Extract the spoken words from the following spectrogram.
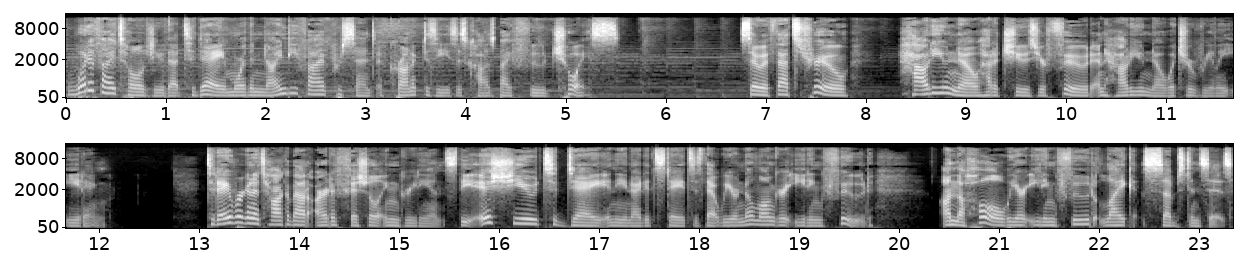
What if I told you that today more than 95% of chronic disease is caused by food choice? So, if that's true, how do you know how to choose your food and how do you know what you're really eating? Today, we're going to talk about artificial ingredients. The issue today in the United States is that we are no longer eating food. On the whole, we are eating food like substances.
